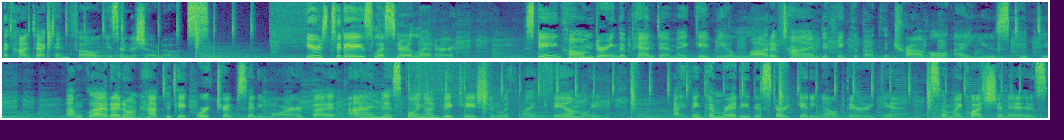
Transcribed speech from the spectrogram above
The contact info is in the show notes. Here's today's listener letter. Staying home during the pandemic gave me a lot of time to think about the travel I used to do. I'm glad I don't have to take work trips anymore, but I miss going on vacation with my family. I think I'm ready to start getting out there again. So, my question is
